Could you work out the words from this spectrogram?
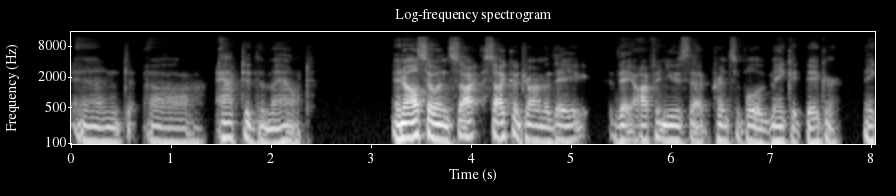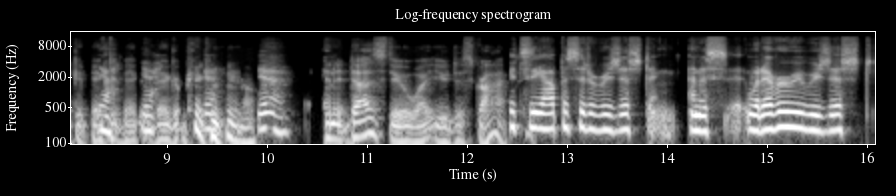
and uh, acted them out. And also in psych- psychodrama, they they often use that principle of make it bigger, make it bigger, yeah, bigger, yeah, bigger, bigger. Yeah, you know, yeah. And it does do what you described. It's the opposite of resisting, and whatever we resist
